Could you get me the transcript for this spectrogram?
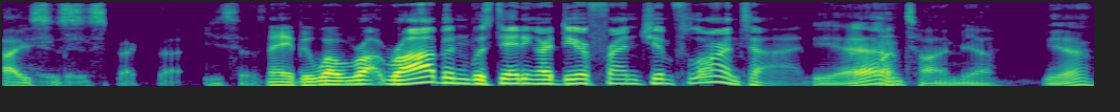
I used to suspect that. He says Maybe. Well, Ro- Robin was dating our dear friend Jim Florentine. Yeah. one time, yeah. Yeah.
